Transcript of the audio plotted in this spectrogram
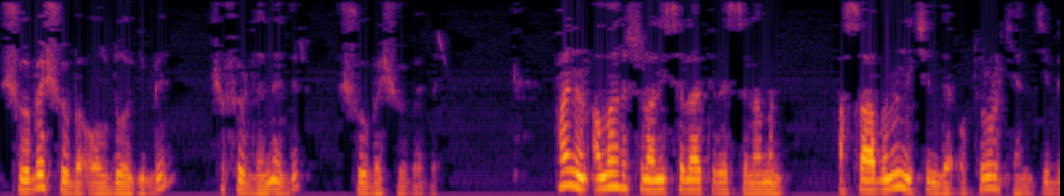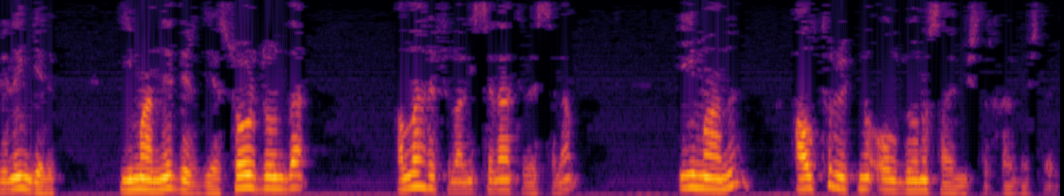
şube şube olduğu gibi küfür de nedir? Şube şubedir. Aynen Allah Resulü Aleyhisselatü Vesselam'ın asabının içinde otururken Cibril'in gelip iman nedir diye sorduğunda Allah Resulü Aleyhisselatü Vesselam imanı altı rüknü olduğunu saymıştır kardeşlerim.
